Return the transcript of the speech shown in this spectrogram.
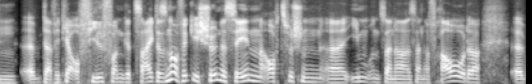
Hm. Äh, da wird ja auch viel von gezeigt. Das sind auch wirklich schöne Szenen, auch zwischen äh, ihm und seiner, seiner Frau. Oder äh,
